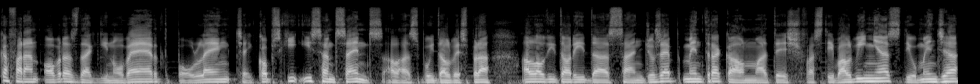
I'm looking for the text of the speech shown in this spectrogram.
que faran obres de Guinovert, Poulenc, Tchaikovsky i Sansens a les 8 del vespre a l'Auditori de Sant Josep, mentre que al mateix Festival Vinyes, diumenge,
